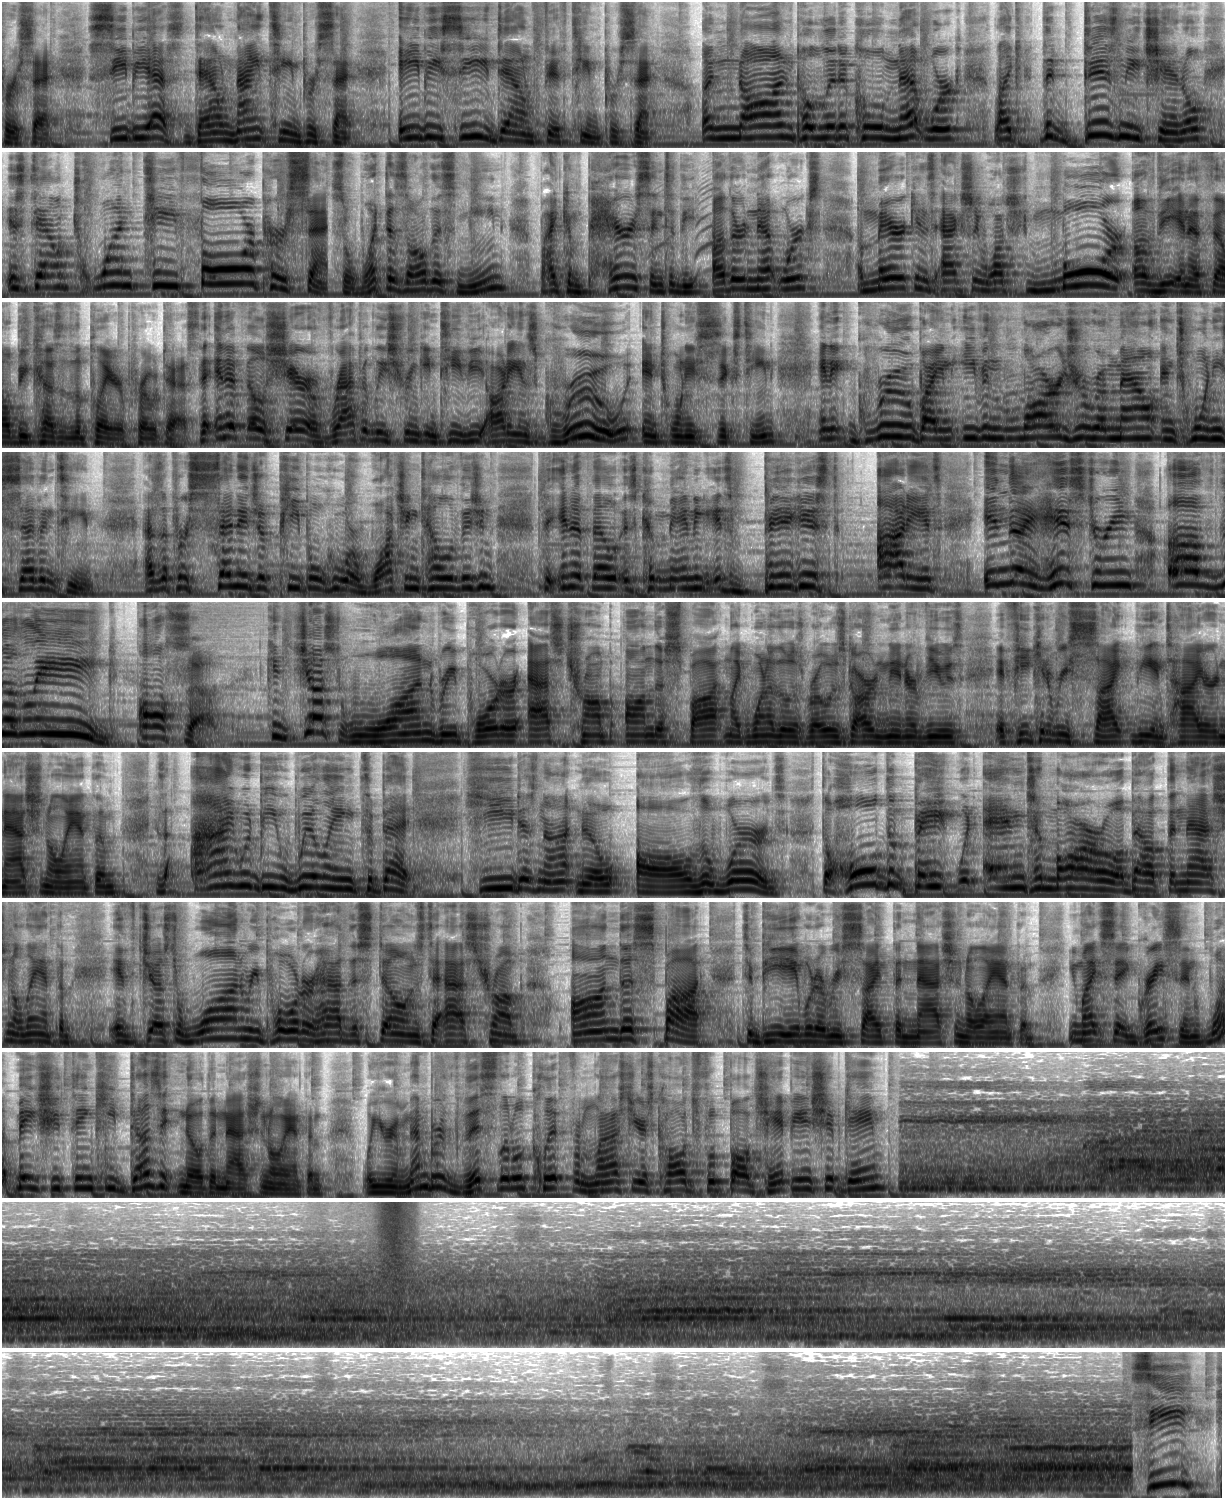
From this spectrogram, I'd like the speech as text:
CBS down 19%. ABC down 15%. a non political network like the Disney Channel is down 24%. So, what does all this mean? By comparison to the other networks, Americans actually watched more of the NFL because of the player protests. The NFL share of rapidly shrinking TV audience grew in 2016, and it grew by an even larger amount in 2017. As a percentage of people who are watching television, the NFL is commanding its biggest audience in the history of the league. Also, can just one reporter ask Trump on the spot in like one of those Rose Garden interviews if he can recite the entire national anthem? Because I would be willing to bet he does not know all the words. The whole debate would end tomorrow about the national anthem if just one reporter had the stones to ask Trump on the spot to be able to recite the national anthem. You might say, Grayson, what makes you think he doesn't know the national anthem? Well, you remember this little clip from last year's college football championship game?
